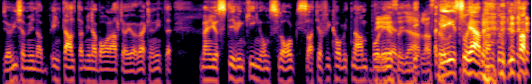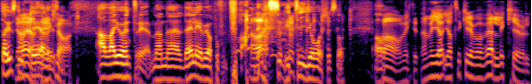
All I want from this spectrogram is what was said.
Jag visar mina, inte allt mina barn, allt jag gör, verkligen inte. Men just Stephen King-omslag så att jag fick ha mitt namn på Det det. är så jävla det, stort. det är så jävla stort, du fattar hur stort Ja, ja, det är. det är liksom. klart. Alla gör inte det, men eh, det lever jag på fortfarande. Ja. Alltså det är tio år sedan snart. Ja. Fan vad viktigt. Nej, men jag, jag tycker det var väldigt kul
